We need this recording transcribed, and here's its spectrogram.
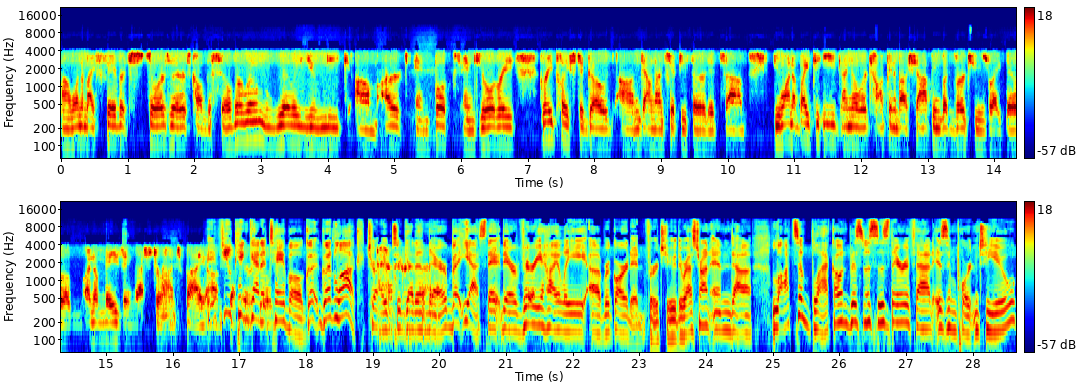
Uh, one of my favorite stores there is called the Silver Room. Really unique um, art and books and jewelry. Great place to go um, down on 53rd. It's um, if you want a bite to eat. I know we're talking about shopping, but Virtue's right there, an amazing restaurant by. Um, if you can get a table, good good luck trying to get in there. But yes, they they're very highly uh, regarded. Virtue, the restaurant, and uh, lots of black owned businesses there. If that is important to you,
